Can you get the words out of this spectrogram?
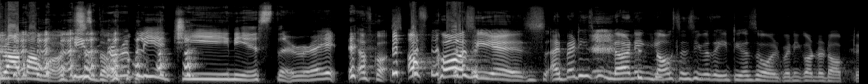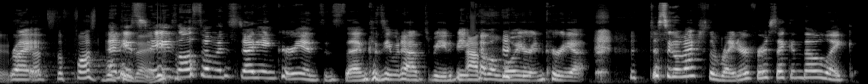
drama works. He's though. probably a genius, though, right? Of course. Of course he is. I bet he's been learning law since he was eight years old when he got adopted. Right. That's the first book and he he's, read. he's also been studying Korean since then because he would have to be to become a lawyer in Korea. Just to go back to the writer for a second, though, like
